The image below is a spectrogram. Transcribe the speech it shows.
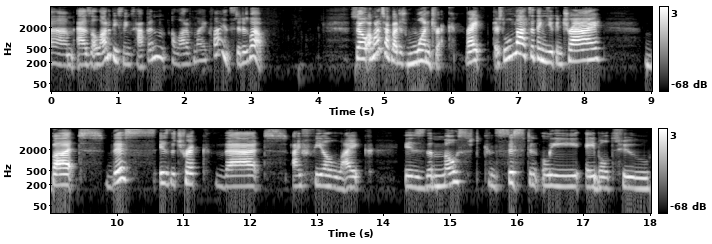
um, as a lot of these things happen, a lot of my clients did as well. So I want to talk about just one trick, right? There's lots of things you can try, but this is the trick that I feel like is the most consistently able to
